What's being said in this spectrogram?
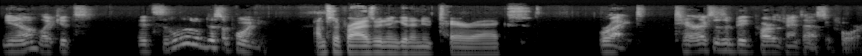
You know, like it's it's a little disappointing. I'm surprised we didn't get a new Terrax. Right. Terrax is a big part of the Fantastic Four.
